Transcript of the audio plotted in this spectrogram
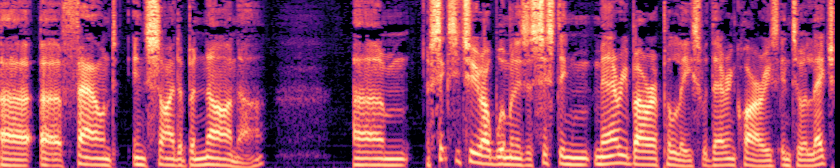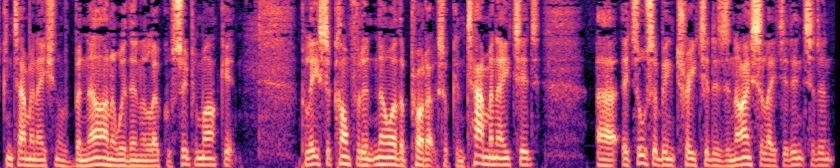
uh, uh, found inside a banana. Um, a 62 year old woman is assisting Maryborough police with their inquiries into alleged contamination of banana within a local supermarket. Police are confident no other products were contaminated. Uh, it's also being treated as an isolated incident.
